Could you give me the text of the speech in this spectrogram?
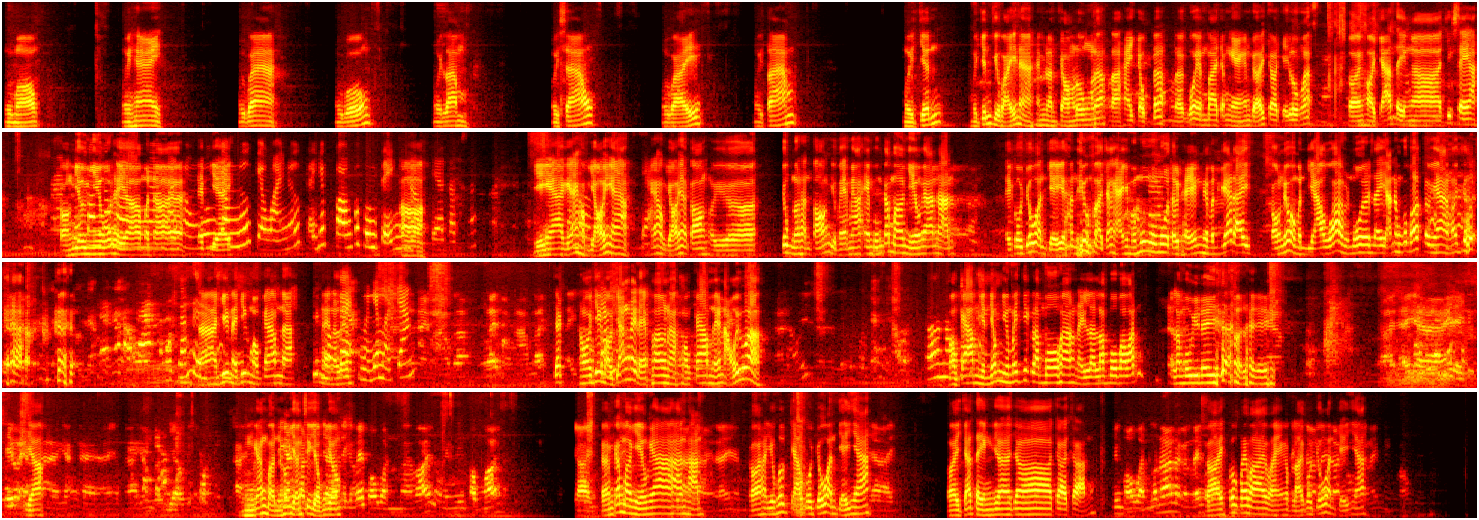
9 10 11 12 13 14 15 16 17 18 19 19 triệu 7 nè em làm tròn luôn đó là hai chục đó là của em 300 ngàn em gửi cho chị luôn á. Rồi hồi trả tiền ờ, chiếc xe. Còn dư nhiêu thì ơn, mình à, Thường đem về. trong nước và ngoài nước để giúp con có phương tiện tập sách. Vậy nha gái học giỏi nha. Dạ. gái học giỏi nha con. Rồi ờ, chút nữa thanh toán giùm em nha. Em cũng cảm ơn nhiều nha anh Thành. Thì cô chú anh chị nếu mà chẳng hạn như mà muốn mua, mua từ thiện thì mình ghé đây. Còn nếu mà mình giàu quá mình mua đây ảnh không có bớt đâu nha nói trước nha à, chiếc này chiếc màu cam nè. Chiếc này một là cam mà da màu trắng. Màu màu chắc thôi chiếc màu trắng thấy đẹp hơn nè. Màu cam này nó nổi quá. Màu cam nhìn giống như mấy chiếc Lambo ha. Này là Lambo ba bánh. Lamborghini. Rồi để ấy đi chút xíu em Dạ. gắn gắn bệnh vô gắn bệnh hướng dẫn sử dụng vô. Đi lấy bộ bình mới luôn em liên phòng mới rồi em cảm ơn nhiều nha anh Thành. Rồi Vũ Phước chào cô chú anh chị nha rồi trả tiền cho cho cho, cho ảnh bộ của nó nó rồi Phước bye bye và hẹn gặp lại cô chú anh chị nha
